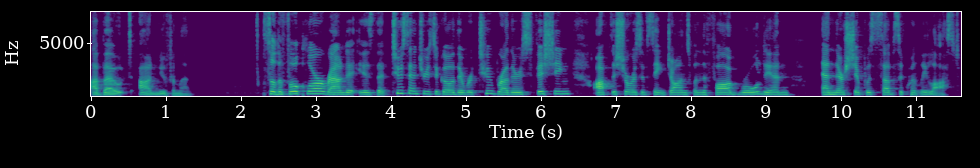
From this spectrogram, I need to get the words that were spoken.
about uh, Newfoundland. So the folklore around it is that two centuries ago, there were two brothers fishing off the shores of St. John's when the fog rolled in and their ship was subsequently lost.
